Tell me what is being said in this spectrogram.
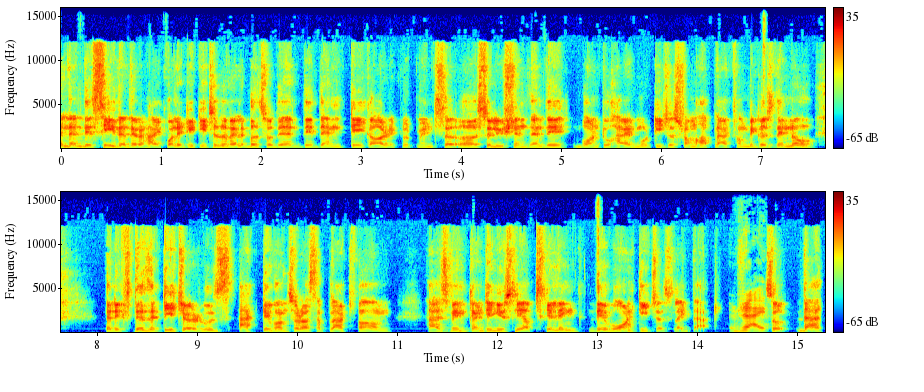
and then they see that there are high quality teachers available so then they then take our recruitment uh, solutions and they want to hire more teachers from our platform because they know that if there's a teacher who's active on Suraasa platform has been continuously upskilling they want teachers like that right so that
